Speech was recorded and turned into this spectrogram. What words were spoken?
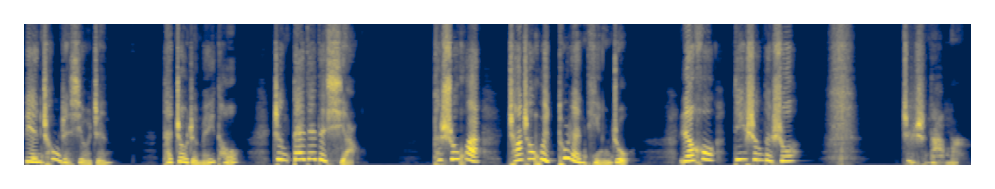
脸冲着秀珍，她皱着眉头，正呆呆的想。她说话常常会突然停住，然后低声的说：“真是纳闷儿，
